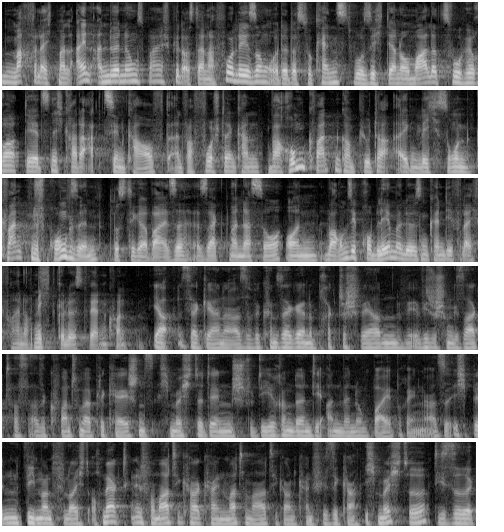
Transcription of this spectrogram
mach vielleicht mal ein Anwendungsbeispiel aus deiner Vorlesung oder das du kennst, wo sich der normale Zuhörer, der jetzt nicht gerade Aktien kauft, einfach vorstellen kann, warum Quantencomputer eigentlich so ein Quantensprung sind. Lustigerweise sagt man das so und warum sie Probleme lösen können, die vielleicht vorher noch nicht gelöst werden konnten. Ja, sehr gerne. Also wir können sehr gerne praktisch werden, wie, wie du schon gesagt hast, also Quantum Applications. Ich möchte den Studierenden die Anwendung beibringen. Also ich bin, wie man vielleicht auch merkt, kein Informatiker, kein Mathematiker und kein Physiker. Ich möchte diese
